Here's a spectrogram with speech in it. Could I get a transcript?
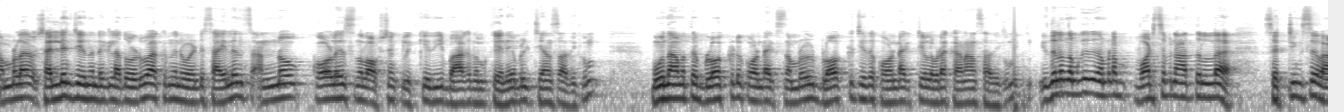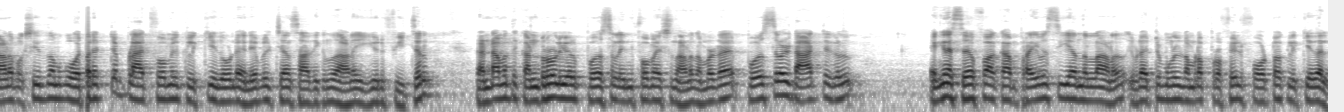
നമ്മളെ ശല്യം ചെയ്യുന്നുണ്ടെങ്കിൽ അത് ഒഴിവാക്കുന്നതിന് വേണ്ടി സൈലൻസ് അന്നോ കോളേഴ്സ് എന്നുള്ള ഓപ്ഷൻ ക്ലിക്ക് ചെയ്ത് ഈ ഭാഗം നമുക്ക് എനേബിൾ ചെയ്യാൻ സാധിക്കും. മൂന്നാമത്തെ ബ്ലോക്ക്ഡ് കോൺടാക്ട്സ് നമ്മൾ ബ്ലോക്ക് ചെയ്ത കോൺടാക്റ്റുകൾ ഇവിടെ കാണാൻ സാധിക്കും. ഇതിൽ നമുക്ക് നമ്മുടെ വാട്സപ്പിനകത്തുള്ള സെറ്റിങ്സുകളാണ് പക്ഷേ ഇത് നമുക്ക് ഒരൊറ്റ പ്ലാറ്റ്ഫോമിൽ ക്ലിക്ക് ചെയ്തുകൊണ്ട് എനേബിൾ ചെയ്യാൻ സാധിക്കുന്നതാണ് ഈ ഒരു ഫീച്ചർ രണ്ടാമത്തെ കൺട്രോൾ യുവർ പേഴ്സണൽ ഇൻഫർമേഷൻ ആണ്. നമ്മുടെ പേഴ്സണൽ ഡാറ്റകൾ എങ്ങനെ സേഫ് ആക്കാം പ്രൈവസി എന്നുള്ളതാണ്. ഇവിടെ ഏറ്റവും മുകളിൽ നമ്മുടെ പ്രൊഫൈൽ ഫോട്ടോ ക്ലിക്ക് ചെയ്താൽ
